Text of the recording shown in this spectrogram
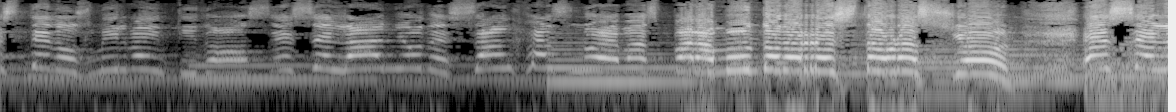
Este 2022 es el año de zanjas nuevas para mundo de restauración. Es el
